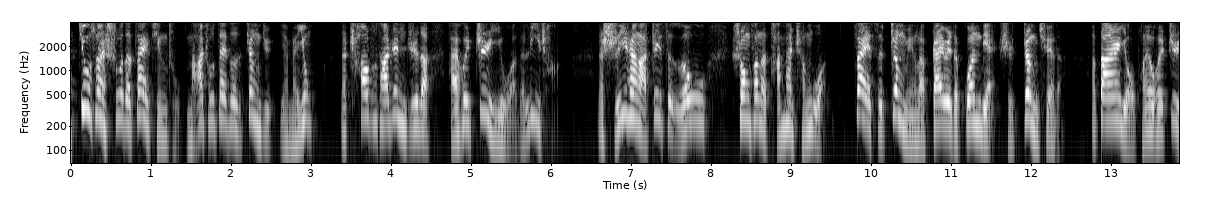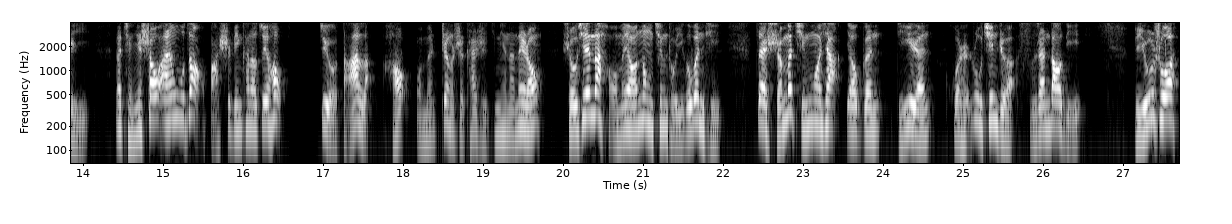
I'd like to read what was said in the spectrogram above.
就算说得再清楚，拿出再多的证据也没用。那超出他认知的还会质疑我的立场。那实际上啊，这次俄乌双方的谈判成果再次证明了盖瑞的观点是正确的。那当然有朋友会质疑。那请您稍安勿躁，把视频看到最后就有答案了。好，我们正式开始今天的内容。首先呢，我们要弄清楚一个问题：在什么情况下要跟敌人？或者入侵者死战到底，比如说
